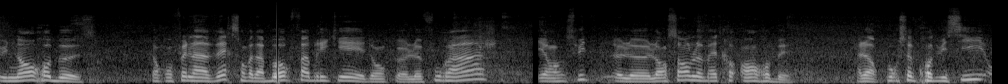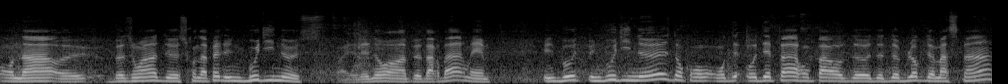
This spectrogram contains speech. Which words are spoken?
une enrobeuse. Donc, on fait l'inverse. On va d'abord fabriquer euh, le fourrage et ensuite le- l'ensemble va être enrobé. Alors pour ce produit-ci, on a euh, besoin de ce qu'on appelle une boudineuse. Il y a des noms un peu barbares, mais une, bou- une boudineuse. Donc on- on- au départ, on parle de, de, de blocs de masse-pain.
